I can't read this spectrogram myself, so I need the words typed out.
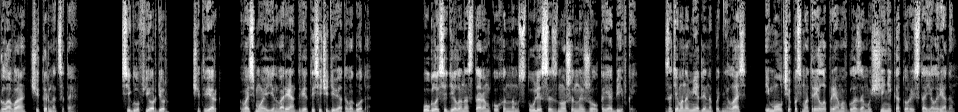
Глава 14. Сиглуфьордюр, четверг, 8 января 2009 года. Угла сидела на старом кухонном стуле с изношенной желтой обивкой. Затем она медленно поднялась и молча посмотрела прямо в глаза мужчине, который стоял рядом.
